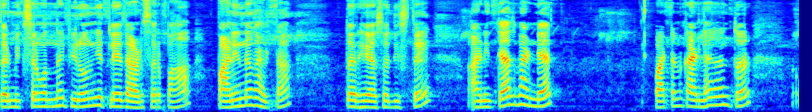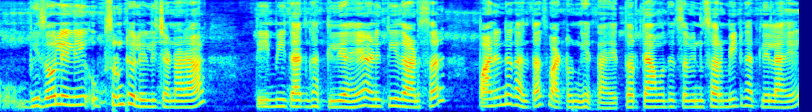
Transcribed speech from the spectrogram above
तर मिक्सरमधनं फिरवून घेतले जाडसर पहा पाणी न घालता. तर हे असं दिसतंय. आणि त्याच भांड्यात वाटण काढल्यानंतर भिजवलेली उपसून ठेवलेली चणा डाळ ती मी त्यात घातलेली आहे आणि ती जाडसर पाणी न घालताच वाटून घेत आहे. तर त्यामध्ये चवीनुसार मीठ घातलेलं आहे.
